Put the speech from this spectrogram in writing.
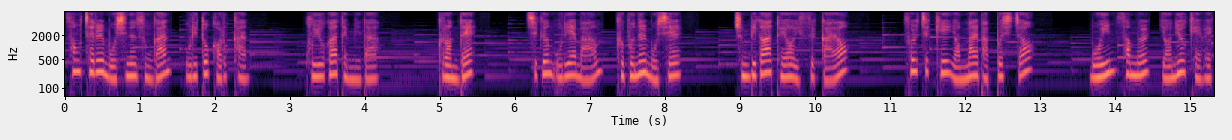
성체를 모시는 순간 우리도 거룩한 구유가 됩니다. 그런데 지금 우리의 마음 그분을 모실 준비가 되어 있을까요? 솔직히 연말 바쁘시죠? 모임, 선물, 연휴 계획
